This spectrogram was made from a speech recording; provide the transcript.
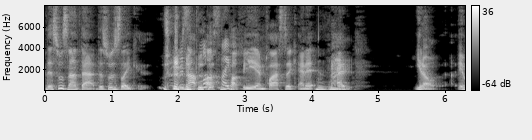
This was not that. This was like, it was not looks puff- like- puffy and plastic, and it Right. had, you know, it,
